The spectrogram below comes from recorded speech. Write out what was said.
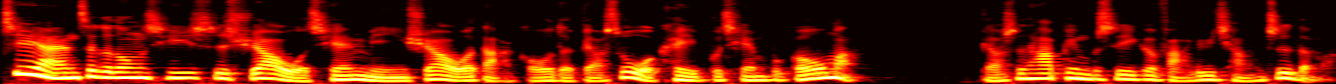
既然这个东西是需要我签名、需要我打勾的，表示我可以不签不勾嘛，表示它并不是一个法律强制的嘛。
